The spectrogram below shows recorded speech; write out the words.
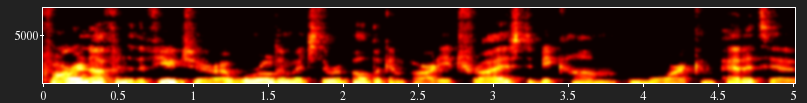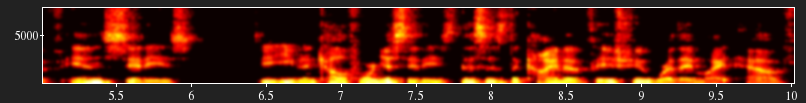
far enough into the future, a world in which the Republican Party tries to become more competitive in cities, even in California cities, this is the kind of issue where they might have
